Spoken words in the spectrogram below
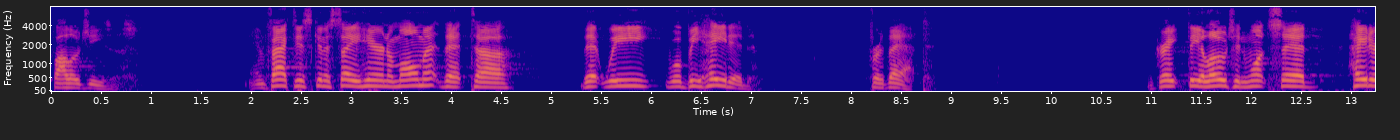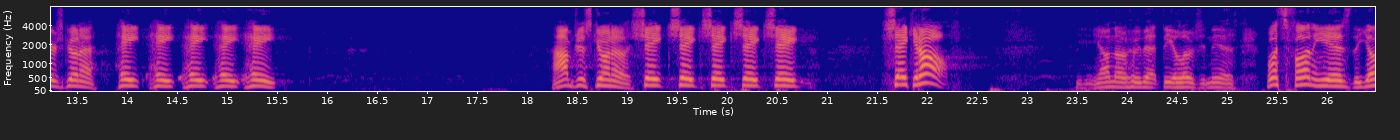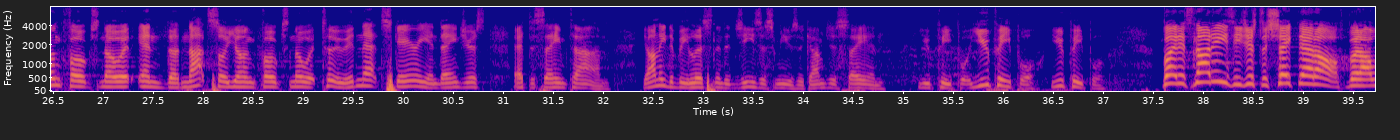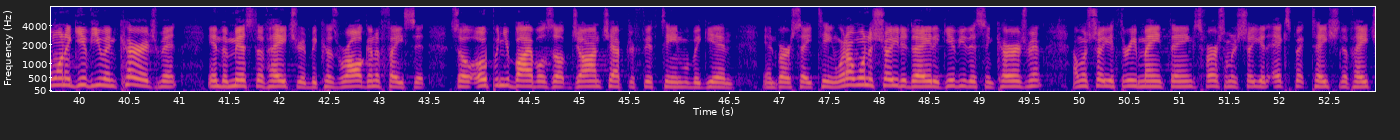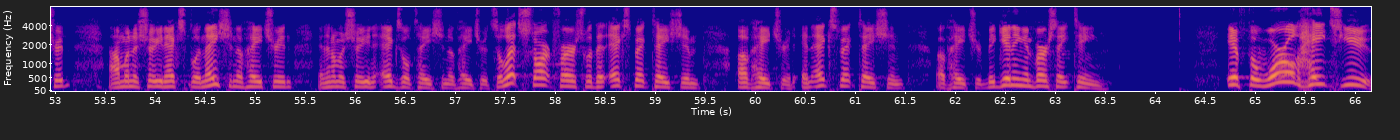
follow Jesus. In fact, it's going to say here in a moment that, uh, that we will be hated for that. A great theologian once said, Haters gonna hate, hate, hate, hate, hate. I'm just gonna shake, shake, shake, shake, shake, shake it off. Y'all know who that theologian is. What's funny is the young folks know it and the not so young folks know it too. Isn't that scary and dangerous at the same time? Y'all need to be listening to Jesus music. I'm just saying, you people, you people, you people. But it's not easy just to shake that off. But I want to give you encouragement in the midst of hatred because we're all going to face it. So open your Bibles up. John chapter 15 will begin in verse 18. What I want to show you today to give you this encouragement, I'm going to show you three main things. First, I'm going to show you an expectation of hatred. I'm going to show you an explanation of hatred. And then I'm going to show you an exaltation of hatred. So let's start first with an expectation of hatred. An expectation of hatred. Beginning in verse 18. If the world hates you,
